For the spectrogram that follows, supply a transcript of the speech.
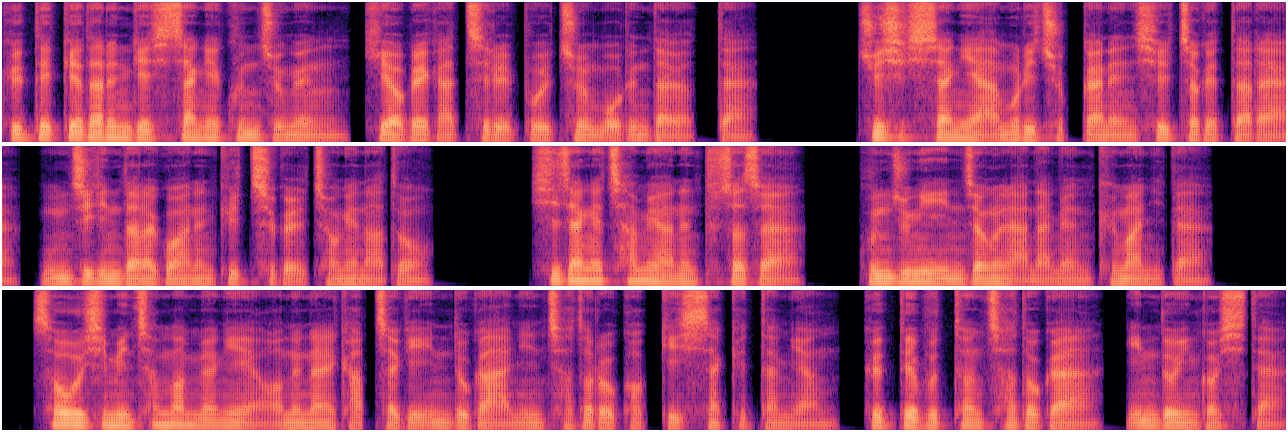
그때 깨달은 게 시장의 군중은 기업의 가치를 볼 줄 모른다였다. 주식시장이 아무리 주가는 실적에 따라 움직인다라고 하는 규칙을 정해놔도 시장에 참여하는 투자자, 군중이 인정을 안 하면 그만이다. 서울 시민 천만 명이 어느 날 갑자기 인도가 아닌 차도로 걷기 시작했다면 그때부턴 차도가 인도인 것이다.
